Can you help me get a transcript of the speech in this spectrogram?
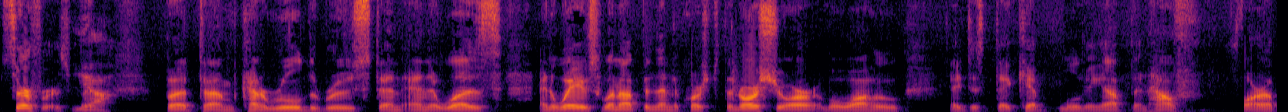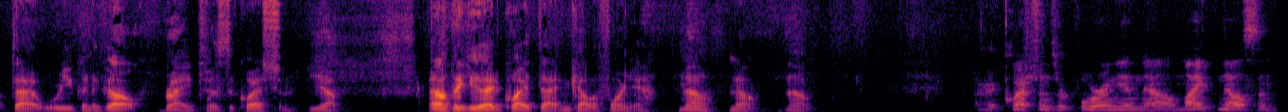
surfers. But, Yeah. But um, kind of ruled the roost, and and it was and waves went up, and then of course to the north shore of Oahu, they just they kept moving up, and how far up that were you going to go? Right. was the question. Yep. I don't think you had quite that in California. No. No. No. All right, questions are pouring in now. Mike Nelson,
